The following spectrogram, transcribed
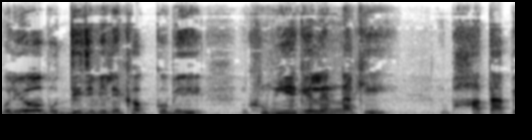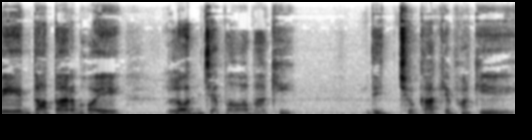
বলি ও বুদ্ধিজীবী লেখক কবি ঘুমিয়ে গেলেন নাকি? ভাতা পেয়ে দাতার ভয়ে লজ্জা পাওয়া বাকি? দিচ্ছ কাকে ফাঁকি?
